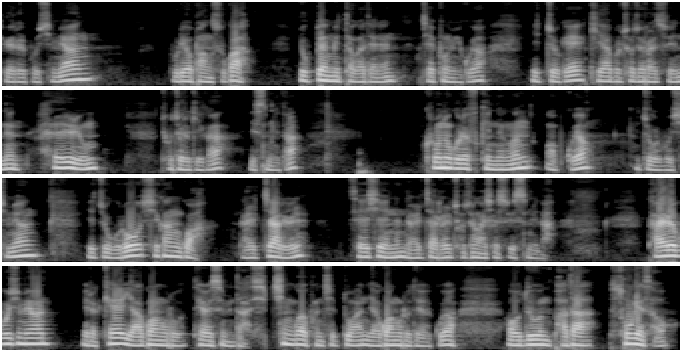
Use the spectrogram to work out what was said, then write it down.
뒤에를 보시면 무려 방수가 600m가 되는 제품이고요. 이쪽에 기압을 조절할 수 있는 헬륨 조절기가 있습니다. 크로노그래프 기능은 없고요. 이쪽을 보시면 이쪽으로 시간과 날짜를 3시에 있는 날짜를 조정하실 수 있습니다. 다이얼을 보시면 이렇게 야광으로 되어 있습니다. 10층과 분칩 또한 야광으로 되어 있고요. 어두운 바다 속에서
